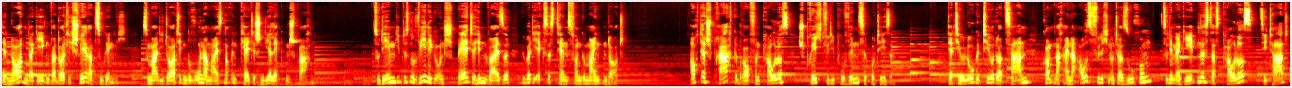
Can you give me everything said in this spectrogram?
Der Norden dagegen war deutlich schwerer zugänglich, zumal die dortigen Bewohner meist noch in keltischen Dialekten sprachen. Zudem gibt es nur wenige und späte Hinweise über die Existenz von Gemeinden dort. Auch der Sprachgebrauch von Paulus spricht für die Provinzhypothese. Der Theologe Theodor Zahn kommt nach einer ausführlichen Untersuchung zu dem Ergebnis, dass Paulus, Zitat,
